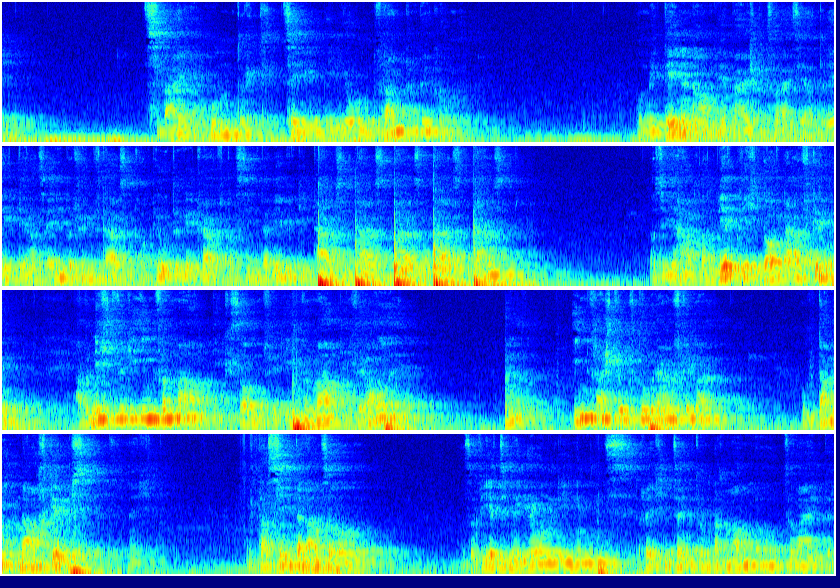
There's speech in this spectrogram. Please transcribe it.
210 Millionen Franken bekommen. Und mit denen haben wir beispielsweise an der ETH selber 5000 Computer gekauft. Das sind dann eben die 1000, 1000, 1000, 1000, 1000. Also wir haben dann wirklich dort aufgehoben. Aber nicht für die Informatik, sondern für die Informatik für alle. Infrastruktur aufgebaut und damit nachgerüstet. Nicht? Und das sind dann also, also 40 Millionen gingen ins Rechenzentrum nach Mando und so weiter.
